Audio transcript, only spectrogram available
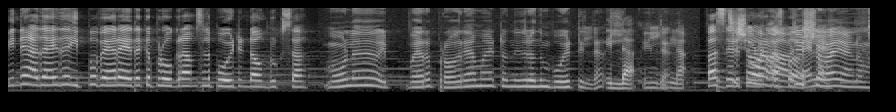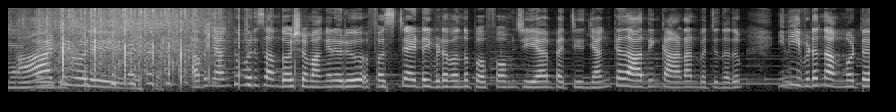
പിന്നെ അതായത് ഇപ്പൊ വേറെ ഏതൊക്കെ പ്രോഗ്രാംസിൽ പോയിട്ടുണ്ടാവും റുക്സ? മോൾ വേറെ പ്രോഗ്രാം പ്രോഗ്രാമായിട്ടൊന്നും ഇതിലൊന്നും പോയിട്ടില്ല. ഇല്ല. ഇല്ല. ഇല്ല. ഫസ്റ്റ് ഷോ ഷോ ആണ്. അടിപൊളി. അപ്പൊ ഞങ്ങൾക്കും ഒരു സന്തോഷം. അങ്ങനെ ഒരു ഫസ്റ്റ് ആയിട്ട് ഇവിടെ വന്ന് പെർഫോം ചെയ്യാൻ പറ്റി. ഞങ്ങൾക്ക് അത് ആദ്യം കാണാൻ പറ്റുന്നതും ഇനി ഇവിടെ നിന്ന് അങ്ങോട്ട്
